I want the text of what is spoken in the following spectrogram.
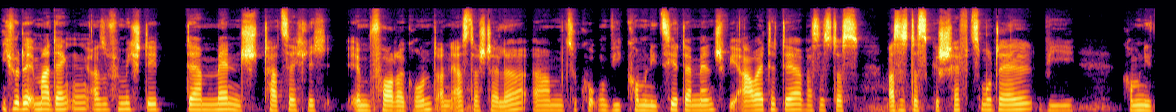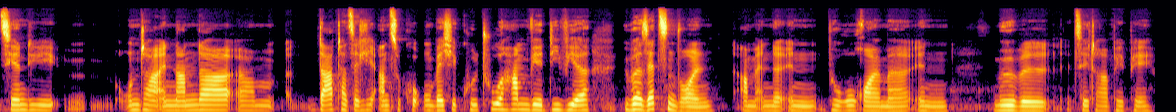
ich würde immer denken, also für mich steht der Mensch tatsächlich im Vordergrund an erster Stelle, ähm, zu gucken, wie kommuniziert der Mensch, wie arbeitet der, was ist das, was ist das Geschäftsmodell, wie kommunizieren die mm, untereinander, ähm, da tatsächlich anzugucken, welche Kultur haben wir, die wir übersetzen wollen am Ende in Büroräume, in Möbel etc. pp.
